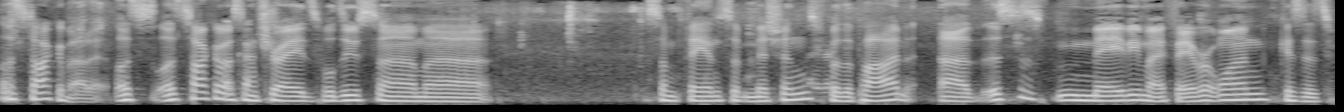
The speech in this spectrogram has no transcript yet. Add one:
Let's talk about it. Let's let's talk about some trades. We'll do some uh, some fan submissions for the pod. Uh, this is maybe my favorite one because it's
